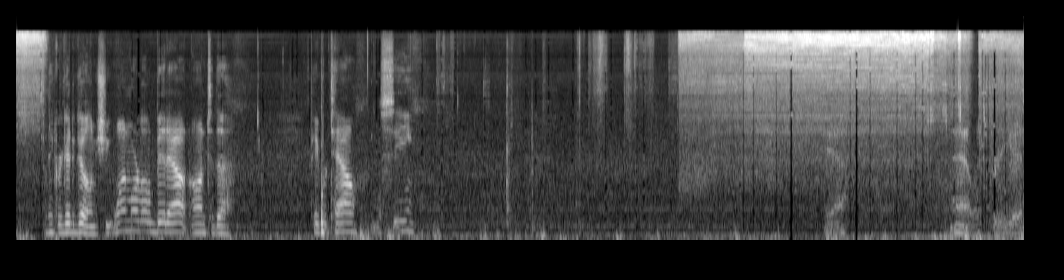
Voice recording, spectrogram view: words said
I think we're good to go let me shoot one more little bit out onto the paper towel. We'll see. Yeah. That looks pretty good.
